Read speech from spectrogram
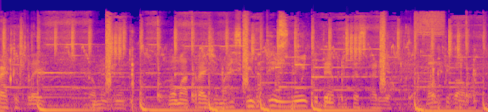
aperta o play. Tamo junto. Vamos atrás de mais, que ainda tem muito tempo de pescaria. Vamos que vamos.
